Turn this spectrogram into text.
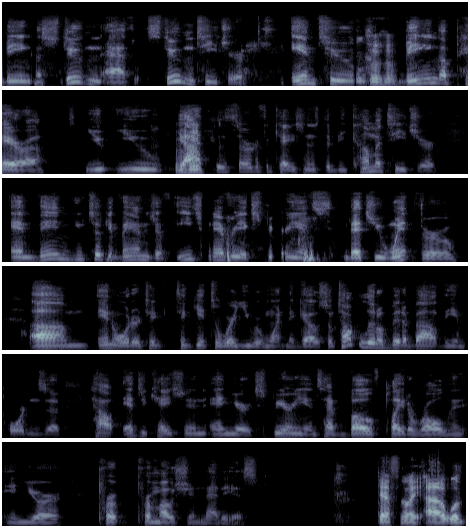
being a student athlete, student teacher into mm-hmm. being a para. You you mm-hmm. got the certifications to become a teacher, and then you took advantage of each and every experience that you went through um, in order to to get to where you were wanting to go. So, talk a little bit about the importance of how education and your experience have both played a role in, in your pro- promotion that is definitely uh, well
